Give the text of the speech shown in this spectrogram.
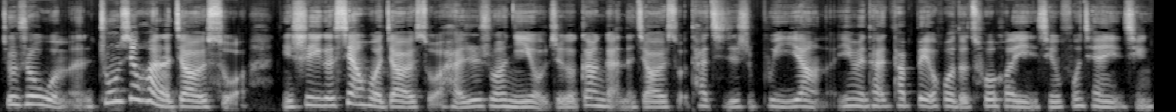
就是说，我们中心化的交易所，你是一个现货交易所，还是说你有这个杠杆的交易所，它其实是不一样的，因为它它背后的撮合引擎、风险引擎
